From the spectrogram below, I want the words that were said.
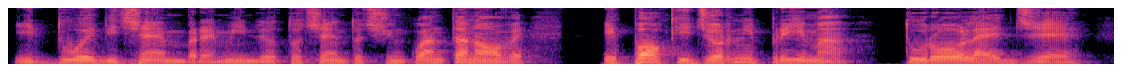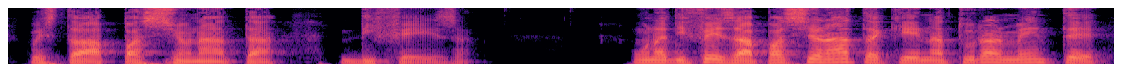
il 2 dicembre 1859 e pochi giorni prima Thoreau legge questa appassionata difesa. Una difesa appassionata che naturalmente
